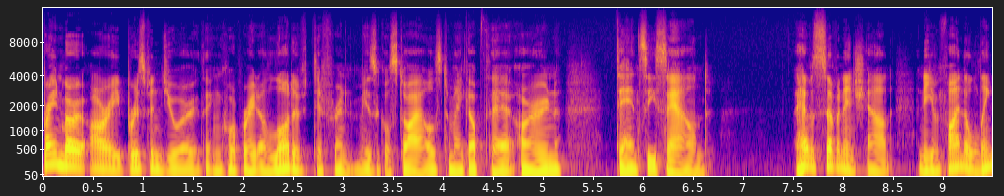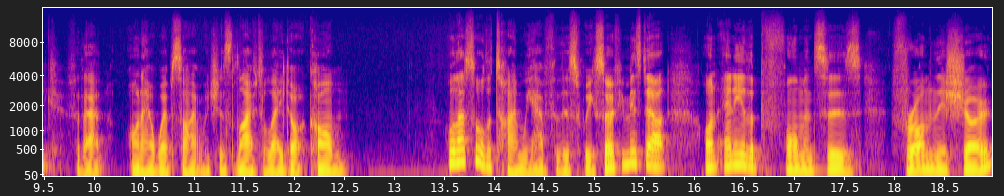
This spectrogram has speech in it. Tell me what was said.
Brainbow are a Brisbane duo that incorporate a lot of different musical styles to make up their own dancey sound. They have a 7 inch out, and you can find a link for that on our website, which is livedelay.com. Well, that's all the time we have for this week. So if you missed out on any of the performances from this show,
